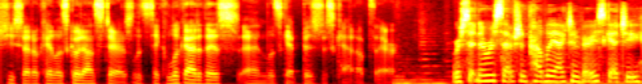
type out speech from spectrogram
She said, okay, let's go downstairs. Let's take a look at this and let's get Business Cat up there. We're sitting in reception, probably acting very sketchy.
